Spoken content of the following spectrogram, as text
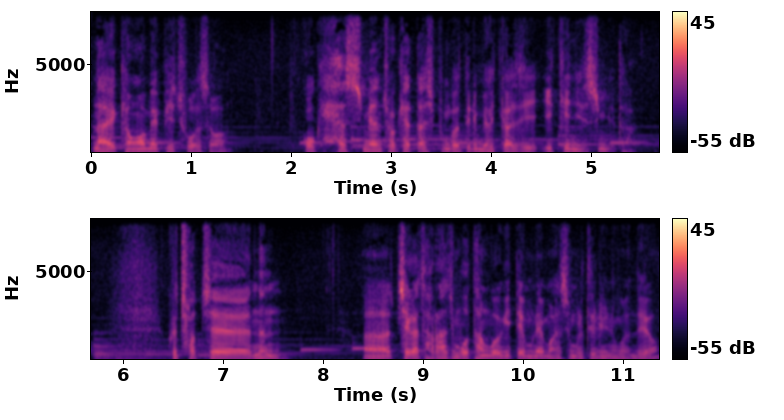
나의 경험에 비추어서 꼭 했으면 좋겠다 싶은 것들이 몇 가지 있긴 있습니다. 그 첫째는 어, 제가 잘하지 못한 거기 때문에 말씀을 드리는 건데요.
